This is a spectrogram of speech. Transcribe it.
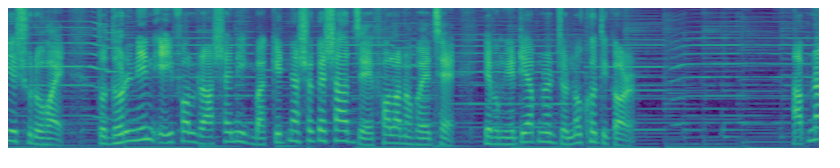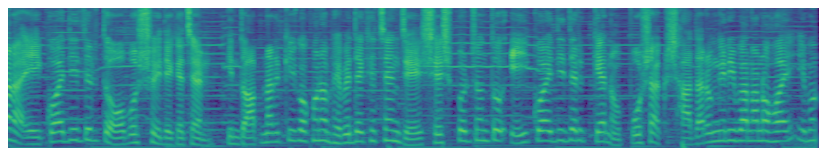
দিয়ে শুরু হয়। তো ধরে নিন, এই ফল রাসায়নিক বা কীটনাশকের সাহায্যে ফলানো হয়েছে, এবং এটি আপনার জন্য ক্ষতিকর। আপনারা এই কয়েদিদের তো অবশ্যই দেখেছেন, কিন্তু আপনারা কি কখনো ভেবে দেখেছেন যে শেষ পর্যন্ত এই কয়েদিদের কেন পোশাক সাদা রঙেরই বানানো হয়, এবং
